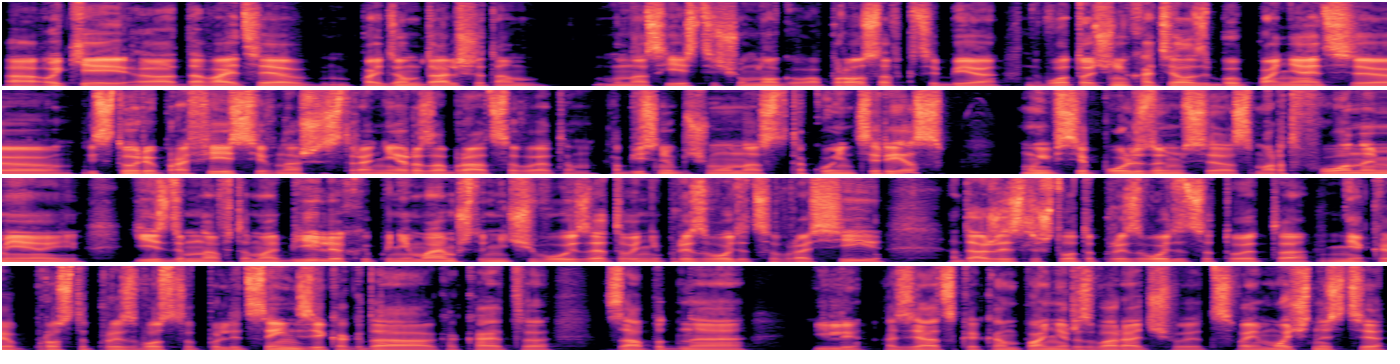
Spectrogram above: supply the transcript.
А, окей, а, давайте пойдем дальше. Там у нас есть еще много вопросов к тебе. Вот очень хотелось бы понять э, историю профессии в нашей стране, разобраться в этом. Объясню, почему у нас такой интерес. Мы все пользуемся смартфонами, ездим на автомобилях и понимаем, что ничего из этого не производится в России. А даже если что-то производится, то это некое просто производство по лицензии, когда какая-то западная или азиатская компания разворачивает свои мощности,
